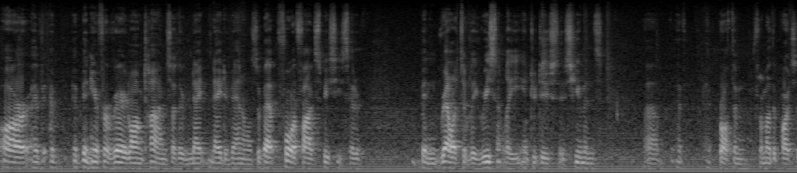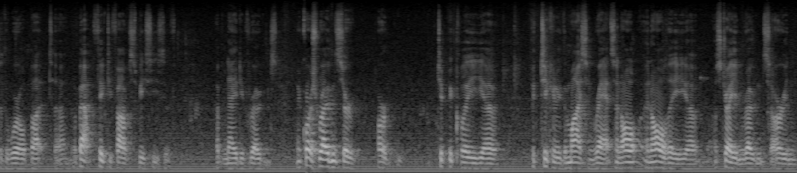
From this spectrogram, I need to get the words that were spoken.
are have, have been here for a very long time, so they're na native animals. About four or five species that have been relatively recently introduced as humans uh, have, have, brought them from other parts of the world, but uh, about 55 species of, of native rodents. And of course, rodents are, are typically, uh, particularly the mice and rats, and all, and all the uh, Australian rodents are in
